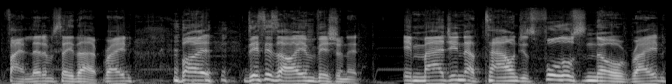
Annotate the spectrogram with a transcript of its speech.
fine let them say that right but this is how i envision it imagine a town just full of snow right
